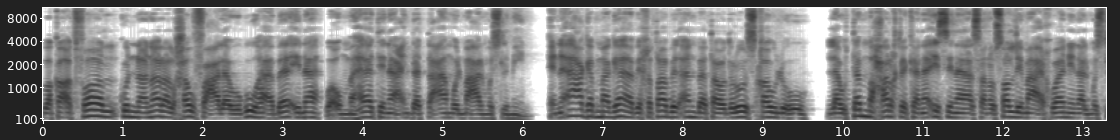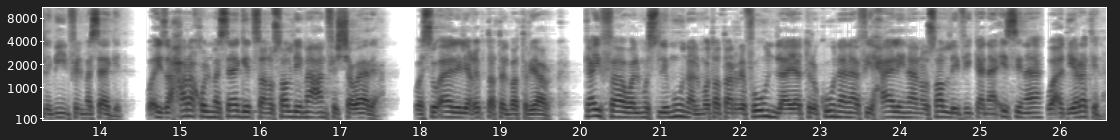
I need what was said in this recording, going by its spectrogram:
وكأطفال كنا نرى الخوف على وجوه آبائنا وأمهاتنا عند التعامل مع المسلمين. إن أعجب ما جاء بخطاب الانبا تودروس قوله لو تم حرق كنائسنا سنصلي مع إخواننا المسلمين في المساجد وإذا حرقوا المساجد سنصلي معا في الشوارع. وسؤالي لغبطة البطريرك. كيف والمسلمون المتطرفون لا يتركوننا في حالنا نصلي في كنائسنا وأديرتنا؟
